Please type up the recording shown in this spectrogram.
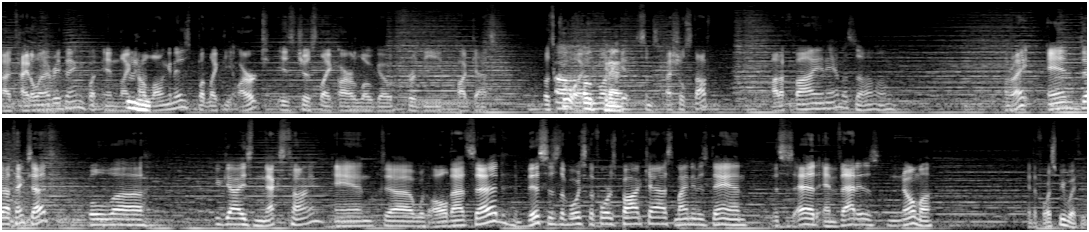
uh, title and everything, but and like how Mhm. long it is, but like the art is just like our logo for the podcast. So it's Oh, cool. if you want to get some special stuff, Spotify and Amazon. All right, and uh, thanks, Ed. We'll uh, see you guys next time. And uh, with all that said, this is the Voice of the Force podcast. My name is Dan. This is Ed, and that is Noma. May the Force be with you.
